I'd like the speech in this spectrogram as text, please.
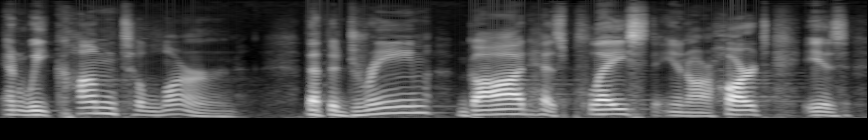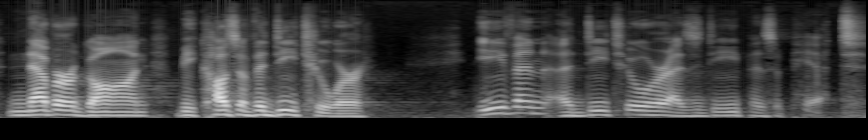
and we come to learn that the dream God has placed in our heart is never gone because of a detour, even a detour as deep as a pit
